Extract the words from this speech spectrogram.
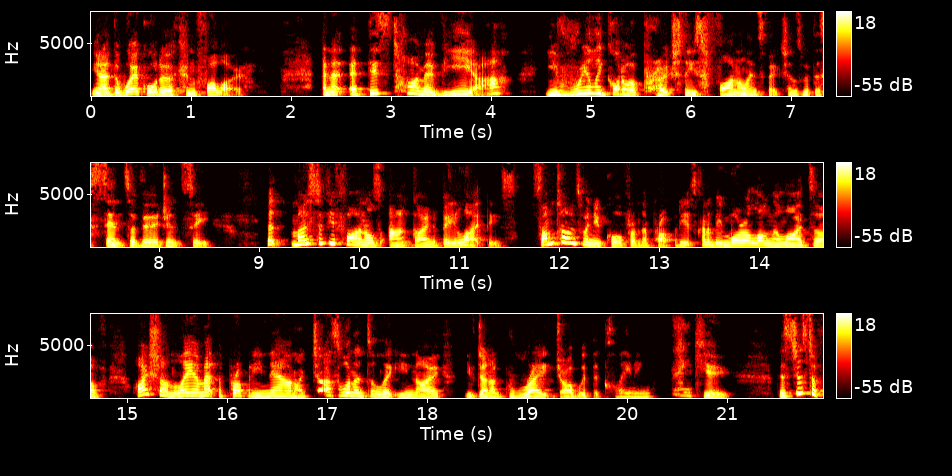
you know, the work order can follow. And at, at this time of year, you've really got to approach these final inspections with a sense of urgency. But most of your finals aren't going to be like this. Sometimes when you call from the property, it's going to be more along the lines of, Hi, Shanley, I'm at the property now, and I just wanted to let you know you've done a great job with the cleaning. Thank you. There's just a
